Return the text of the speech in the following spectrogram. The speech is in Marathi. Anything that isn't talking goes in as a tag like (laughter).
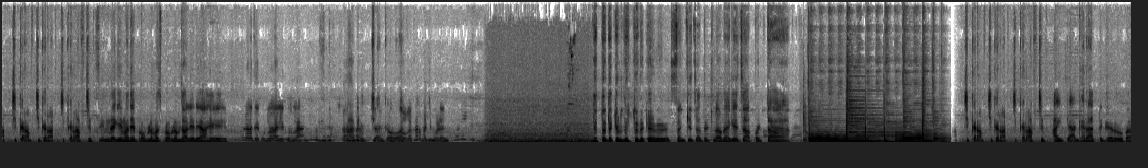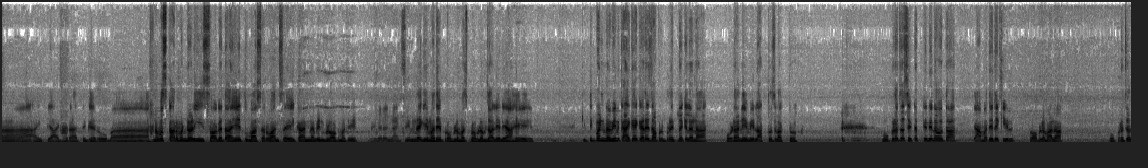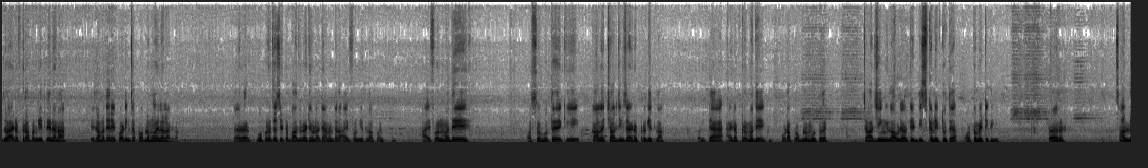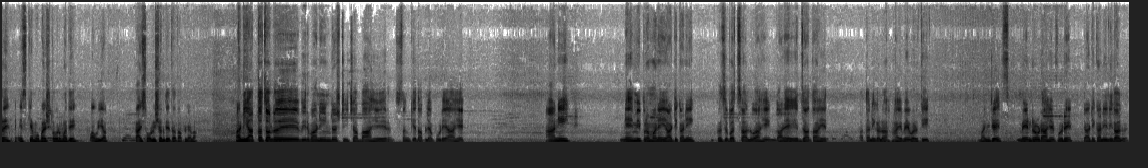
आपची करापची करापची करापची जिंदगी मध्ये प्रॉब्लेमच प्रॉब्लेम झालेले आहे लागली पडेल दत्त दत्त दक्कल संख्येचा तुटला बॅगेचा पट्टा. चिकर चिकर चिकर आयत्या घरात घरोबा आयत्या घरात घरोबा. नमस्कार मंडळी स्वागत आहे तुम्हा सर्वांचं एका नवीन ब्लॉगमध्ये. जिंदगीमध्ये प्रॉब्लेमच प्रॉब्लेम झालेले आहे किती पण नवीन काय काय करायचं आपण प्रयत्न केला ना थोडा नेहमी लागतोच लागतो. गोप्रोचा सेटअप केलेला होता त्यामध्ये देखील प्रॉब्लेम आला. गोप्रोचा जो अडॅप्टर आपण घेतलेला ना त्याच्यामध्ये रेकॉर्डिंगचा प्रॉब्लेम व्हायला लागला. तर गोप्रोचा सेटअप बाजूला ठेवला त्यानंतर आयफोन घेतला आपण. आयफोनमध्ये असं होतंय की कालच चार्जिंगचा अडॅप्टर घेतला. पण त्या अडॅप्टरमध्ये थोडा प्रॉब्लेम होतोय. चार्जिंग लावल्यावरती डिस्कनेक्ट होत आहे ऑटोमॅटिकली तर चाललोय एस के मोबाईल स्टोअरमध्ये पाहूया काय सोल्युशन देतात आपल्याला. आणि आता आहे विरवाणी इंडस्ट्रीच्या बाहेर. संकेत आपल्या पुढे आहे. आणि नेहमीप्रमाणे या ठिकाणी गजबज चालू आहे. गाड्या येत जात आहेत. आता निघालो हायवे वरती. म्हणजेच मेन रोड आहे पुढे. त्या ठिकाणी निघालोय.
